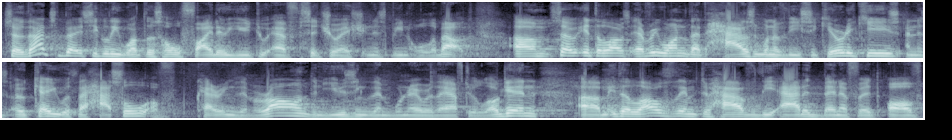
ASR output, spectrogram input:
So that's basically what this whole FIDO U2F situation has been all about. Um, so it allows everyone that has one of these security keys and is okay with the hassle of carrying them around and using them whenever they have to log in, um, it allows them to have the added benefit of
